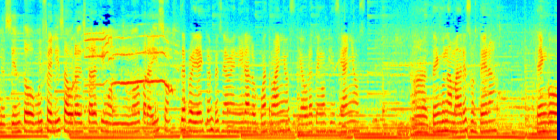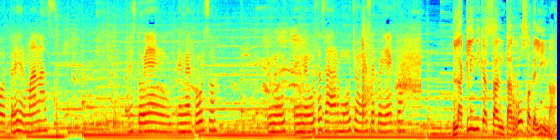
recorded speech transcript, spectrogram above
me siento muy feliz ahora de estar aquí en un nuevo paraíso. Este proyecto empecé a venir a los cuatro años y ahora tengo 15 años. Uh, tengo una madre soltera, tengo tres hermanas, estoy en primer curso y me, y me gusta estar mucho en este proyecto. La Clínica Santa Rosa de Lima,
